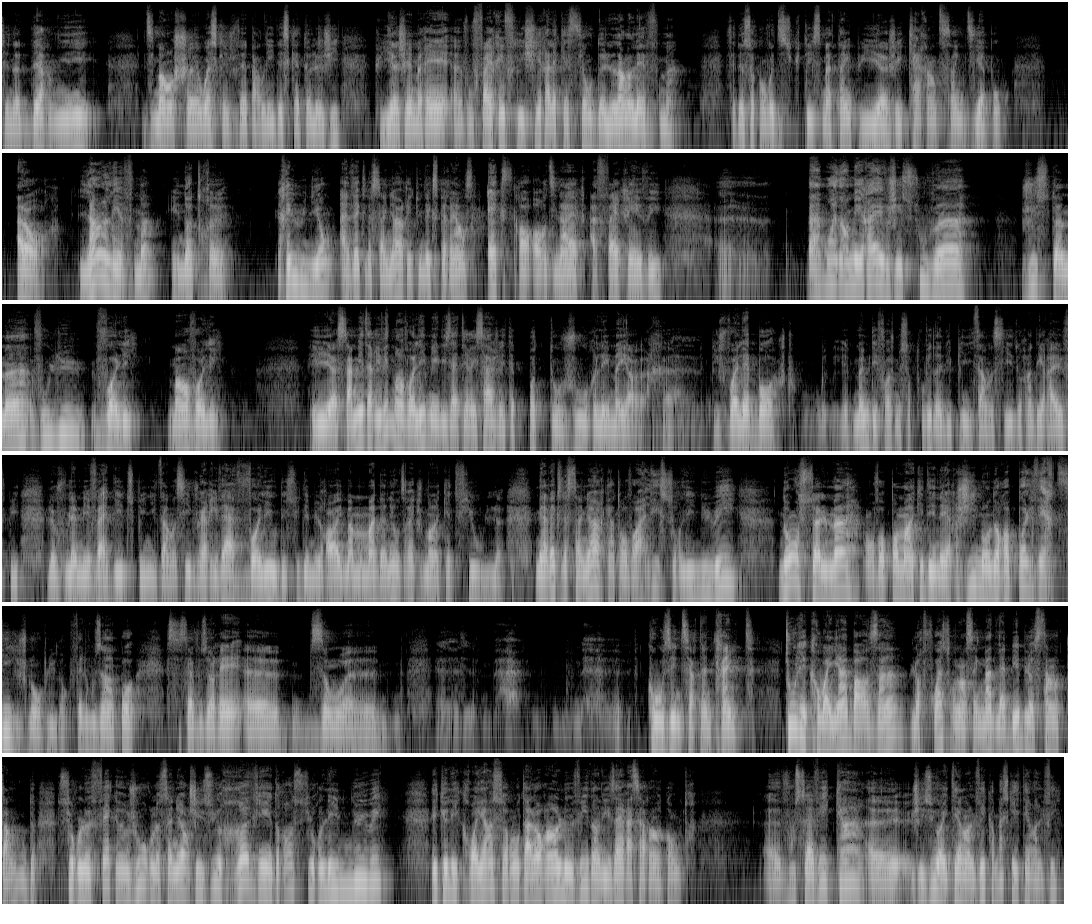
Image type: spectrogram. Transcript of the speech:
C'est notre dernier dimanche où est-ce que je vais parler d'eschatologie. Puis j'aimerais vous faire réfléchir à la question de l'enlèvement. C'est de ça qu'on va discuter ce matin, puis j'ai 45 diapos. Alors, l'enlèvement est notre réunion avec le Seigneur est une expérience extraordinaire à faire rêver. Euh, ben, moi, dans mes rêves, j'ai souvent, justement, voulu voler, m'envoler. Et euh, ça m'est arrivé de m'envoler, mais les atterrissages n'étaient pas toujours les meilleurs. Euh, puis je volais bas, même des fois, je me suis retrouvé dans des pénitenciers durant des rêves, puis là, je voulais m'évader du pénitencier, j'arrivais à voler au-dessus des murailles, mais à un moment donné, on dirait que je manquais de fuel. Mais avec le Seigneur, quand on va aller sur les nuées, non seulement on ne va pas manquer d'énergie, mais on n'aura pas le vertige non plus. Donc, faites-vous-en pas si ça vous aurait, euh, disons, euh, euh, causé une certaine crainte. Tous les croyants basant leur foi sur l'enseignement de la Bible s'entendent sur le fait qu'un jour le Seigneur Jésus reviendra sur les nuées et que les croyants seront alors enlevés dans les airs à sa rencontre. Euh, vous savez, quand euh, Jésus a été enlevé, comment est-ce qu'il a été enlevé?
